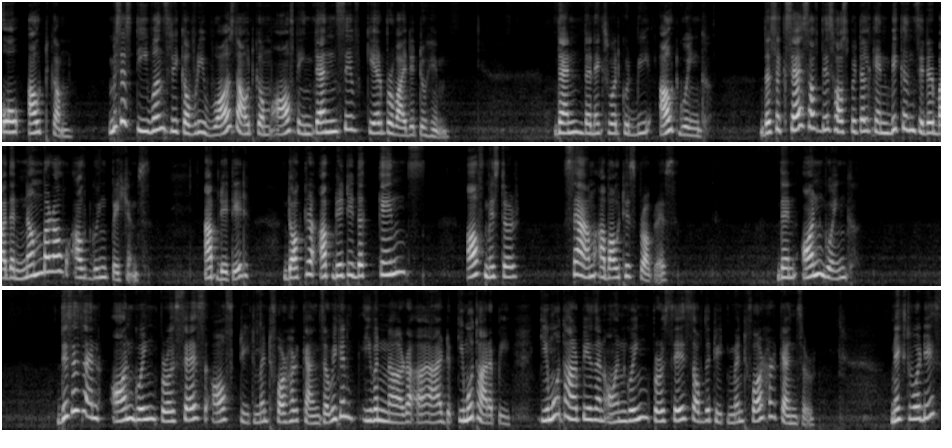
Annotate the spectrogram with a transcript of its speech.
O outcome. Mrs. Stevens' recovery was the outcome of the intensive care provided to him. Then the next word could be outgoing. The success of this hospital can be considered by the number of outgoing patients. Updated. Doctor updated the Kents of Mr. Sam about his progress. Then ongoing. This is an ongoing process of treatment for her cancer. We can even uh, add chemotherapy. Chemotherapy is an ongoing process of the treatment for her cancer. Next word is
